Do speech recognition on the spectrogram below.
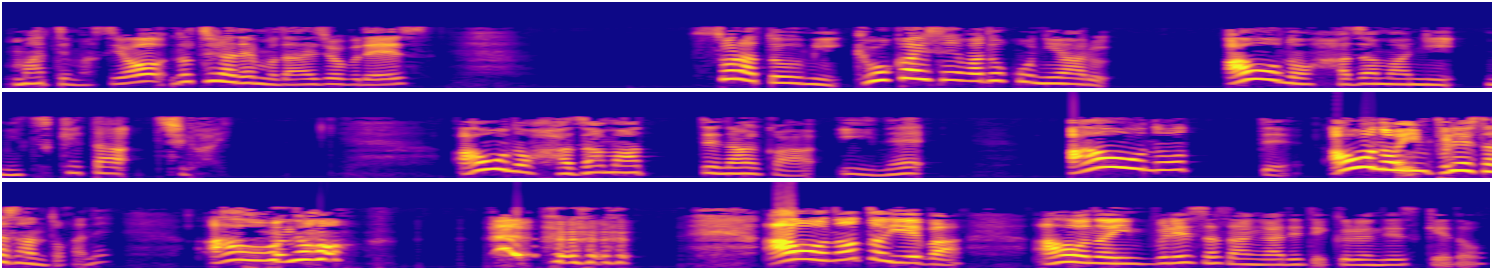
待ってますよ。どちらでも大丈夫です。空と海、境界線はどこにある？青の狭間に見つけた違い。青の狭間ってなんかいいね。青のって、青のインプレッサーさんとかね。青の 青のといえば、青のインプレッサーさんが出てくるんですけど。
